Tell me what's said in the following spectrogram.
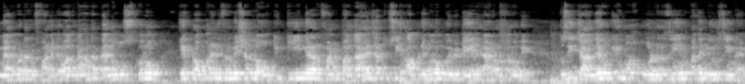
ਮੈਂ ਤੁਹਾਡਾ ਰਿਫੰਡ ਕਰਵਾ ਦੇਣਾ ਹਾਂ, ਤਾਂ ਪਹਿਲਾਂ ਉਸ ਕੋਲੋਂ ਇਹ ਪ੍ਰੋਪਰ ਇਨਫੋਰਮੇਸ਼ਨ ਲਓ ਕਿ ਕੀ ਮੇਰਾ ਰਿਫੰਡ ਬਣਦਾ ਹੈ ਜਾਂ ਤੁਸੀਂ ਆਪਣੇ ਕੋਲੋਂ ਕੋਈ ਡਿਟੇਲ ਐਡ ਆਨ ਕਰੋਗੇ। ਤੁਸੀਂ ਜਾਣਦੇ ਹੋ ਕਿ ਹੁਣ 올ਡ ਰਜੀਮ ਅਤੇ ਨਿਊ ਰਜੀਮ ਹੈ।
